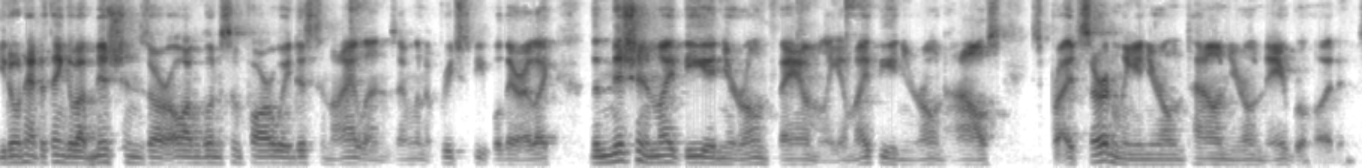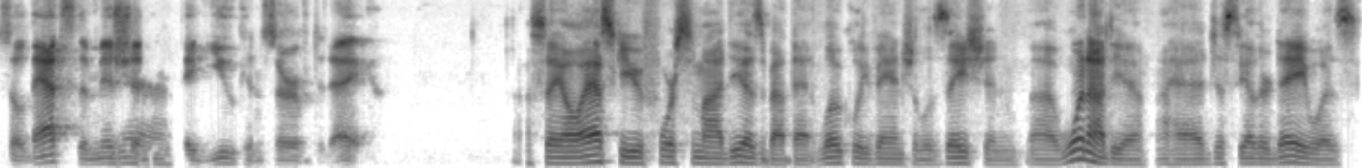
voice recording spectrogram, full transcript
You don't have to think about missions or oh, I'm going to some faraway distant islands. I'm going to preach to people there. Like the mission might be in your own family. It might be in your own house. It's, it's certainly in your own town, your own neighborhood. So that's the mission yeah. that you can serve today. I say I'll ask you for some ideas about that local evangelization. Uh, one idea I had just the other day was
